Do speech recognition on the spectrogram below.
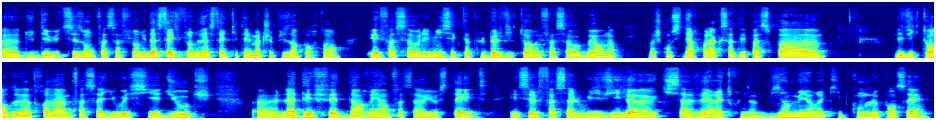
euh, du début de saison face à Florida State, Florida State qui était le match le plus important, et face à Ole Miss, et que ta plus belle victoire est face à Auburn, bah, je considère que, que ça dépasse pas euh, les victoires de Notre-Dame face à USC et Duke, la défaite d'un rien face à Ohio State, et celle face à Louisville qui s'avère être une bien meilleure équipe qu'on ne le pensait.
